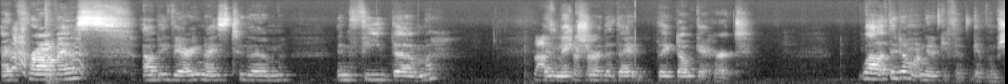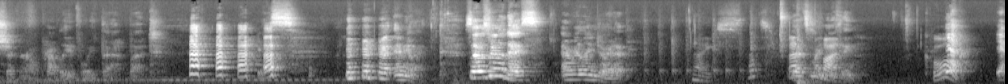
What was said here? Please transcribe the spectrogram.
I promise I'll be very nice to them and feed them Lots and make sure that they, they don't get hurt. Well, if they don't want me to give, give them sugar, I'll probably avoid that, but anyway, so it was really nice. I really enjoyed it. nice. That's That's, that's, my fun. Cool. Yeah.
